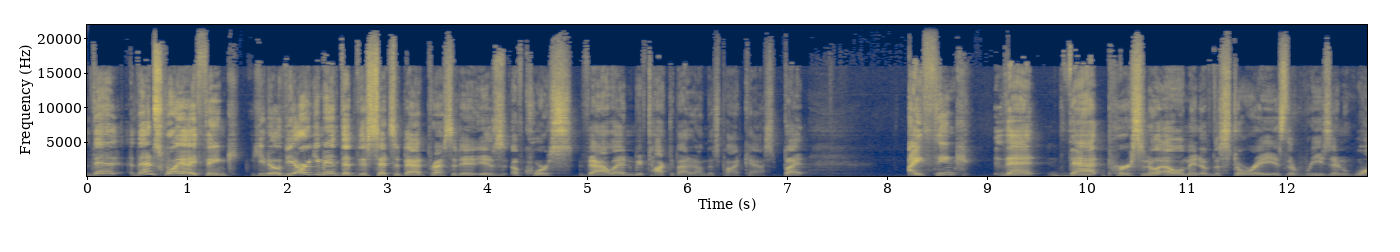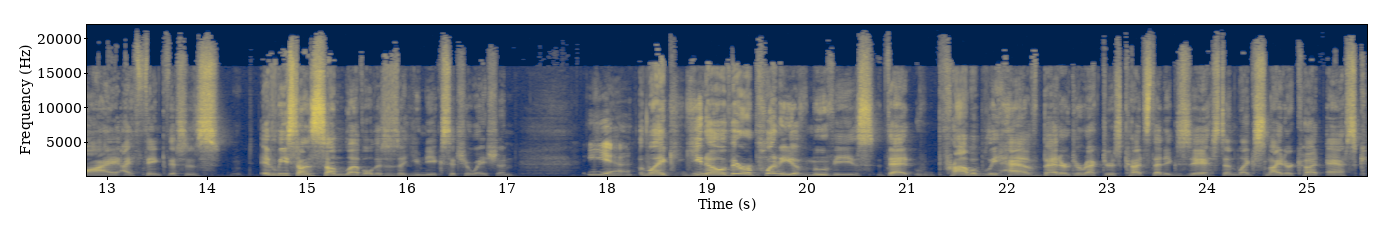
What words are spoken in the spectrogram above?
that that's why I think, you know, the argument that this sets a bad precedent is of course valid and we've talked about it on this podcast. But I think that that personal element of the story is the reason why I think this is at least on some level this is a unique situation Yeah. like you know there are plenty of movies that probably have better director's cuts that exist and like snyder cut esque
